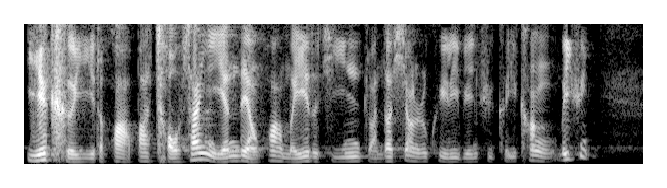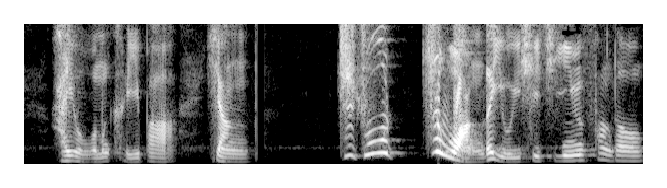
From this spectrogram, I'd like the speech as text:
也可以的话，把草酸盐氧化酶的基因转到向日葵里边去，可以抗霉菌。还有，我们可以把像蜘蛛织网的有一些基因放到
